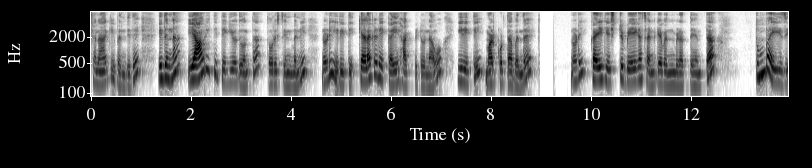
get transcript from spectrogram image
ಚೆನ್ನಾಗಿ ಬಂದಿದೆ. ಇದನ್ನು ಯಾವ ರೀತಿ ತೆಗೆಯೋದು ಅಂತ ತೋರಿಸ್ತೀನಿ ಬನ್ನಿ. ನೋಡಿ ಈ ರೀತಿ ಕೆಳಗಡೆ ಕೈ ಹಾಕಿಬಿಟ್ಟು ನಾವು ಈ ರೀತಿ ಮಾಡಿಕೊಡ್ತಾ ಬಂದರೆ ನೋಡಿ ಕೈಗೆ ಎಷ್ಟು ಬೇಗ ಸಂಡಿಗೆ ಬಂದುಬಿಡತ್ತೆ ಅಂತ ತುಂಬ ಈಸಿ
